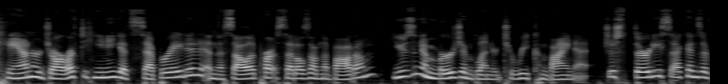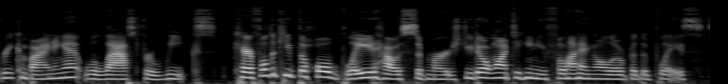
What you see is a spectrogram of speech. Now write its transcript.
can or jar of tahini gets separated and the solid part settles on the bottom, use an immersion blender to recombine it. Just 30 seconds of recombining it will last for weeks. Careful to keep the whole blade house submerged. You don't want tahini flying all over the place.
